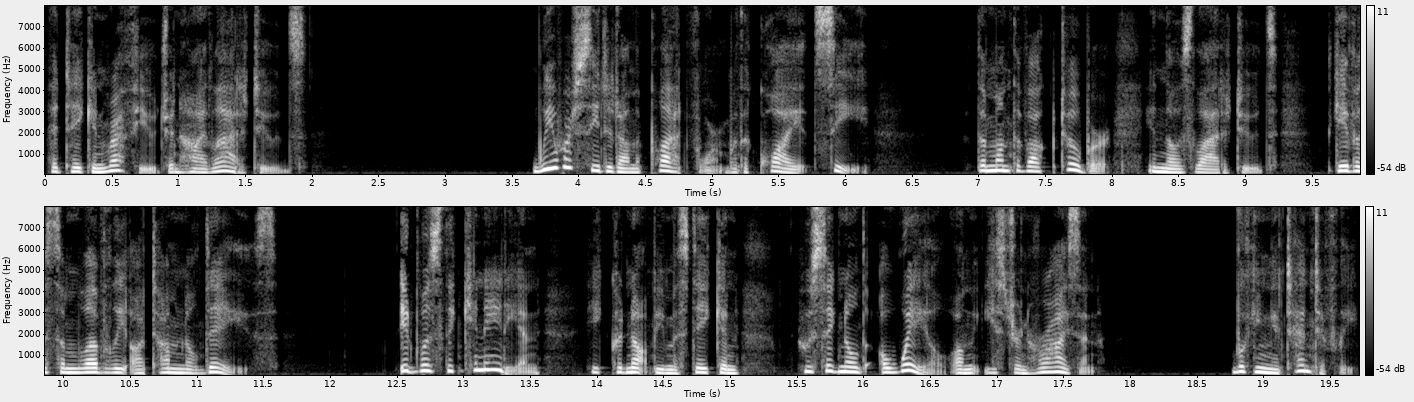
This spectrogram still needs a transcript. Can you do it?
had taken refuge in high latitudes. We were seated on the platform with a quiet sea. The month of October in those latitudes gave us some lovely autumnal days. It was the Canadian, he could not be mistaken, who signaled a whale on the eastern horizon. Looking attentively,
